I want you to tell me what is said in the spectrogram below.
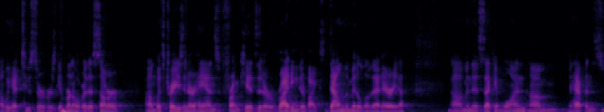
Uh, we had two servers get run over this summer, um, with trays in their hands from kids that are riding their bikes down the middle of that area. Um, and the second one, um, happens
